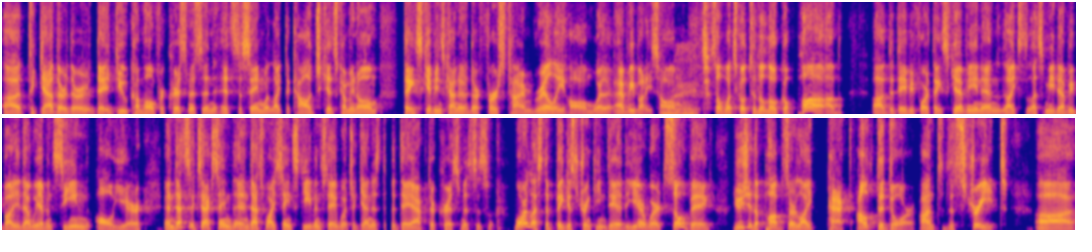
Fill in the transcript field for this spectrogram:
uh, together. They they do come home for Christmas, and it's the same with like the college kids coming home. Thanksgiving's kind of their first time really home, where everybody's home. Right. So let's go to the local pub uh, the day before Thanksgiving and like let's meet everybody that we haven't seen all year. And that's the exact same, and that's why St. Stephen's Day, which again is the day after Christmas, is more or less the biggest drinking day of the year, where it's so big. Usually the pubs are like packed out the door onto the street uh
